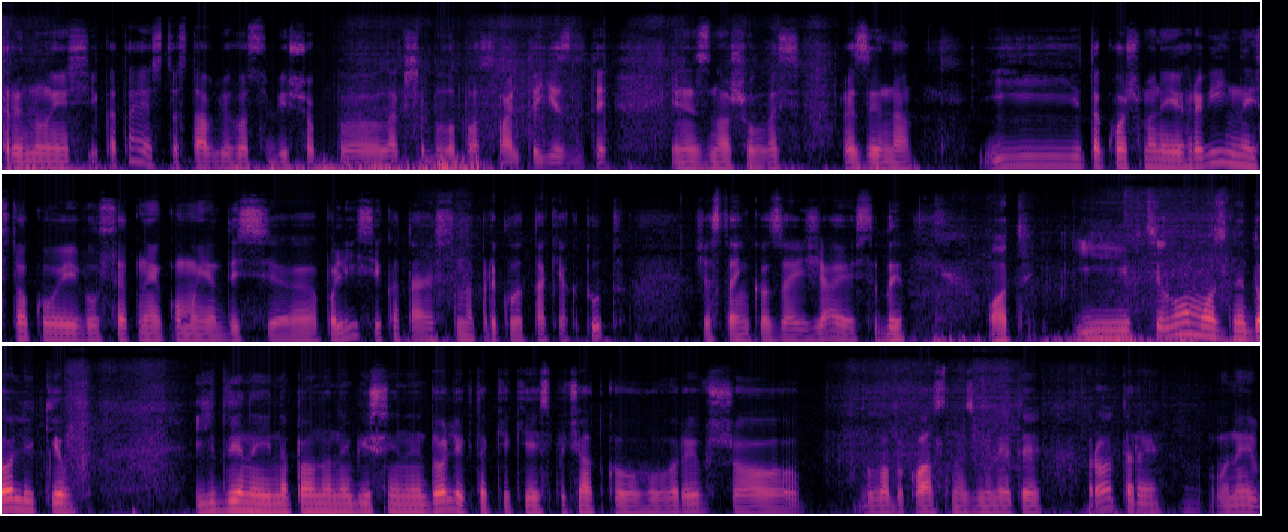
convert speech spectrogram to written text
тренуюсь і катаюсь, то ставлю його собі, щоб е, легше було по асфальту їздити і не зношувалась резина. І також в мене є гравійний стоковий велосипед, на якому я десь е, по лісі катаюся, наприклад, так як тут. Частенько заїжджаю сюди. От. І в цілому з недоліків єдиний, напевно, найбільший недолік, так як я і спочатку говорив, що було б класно змінити ротори. Вони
